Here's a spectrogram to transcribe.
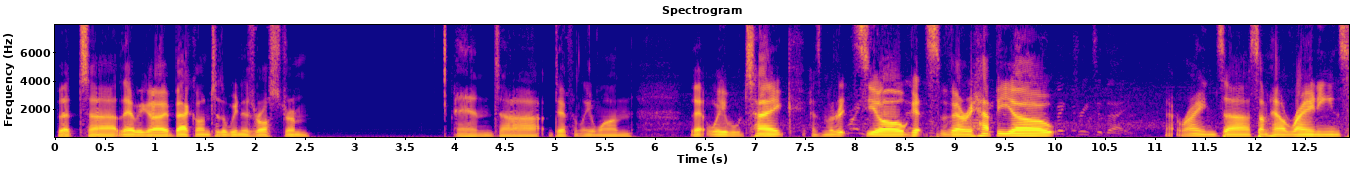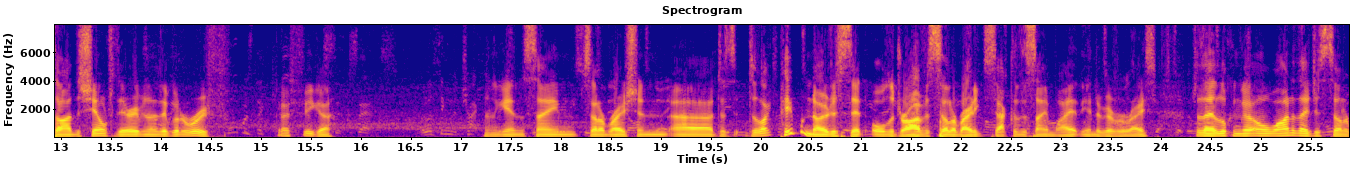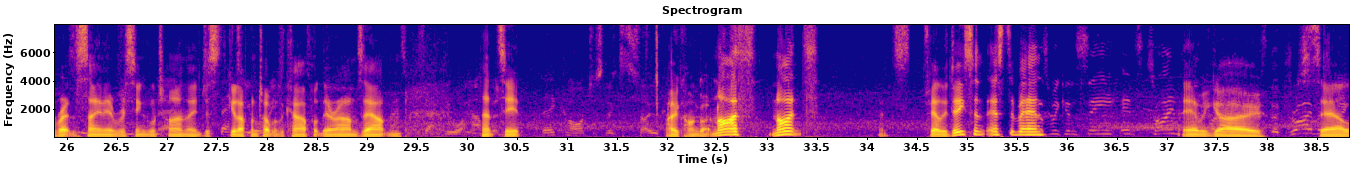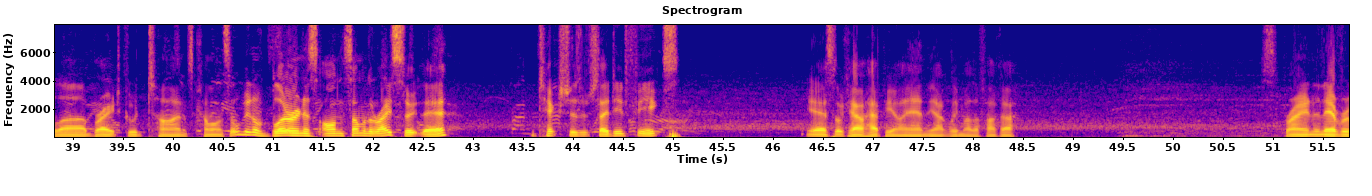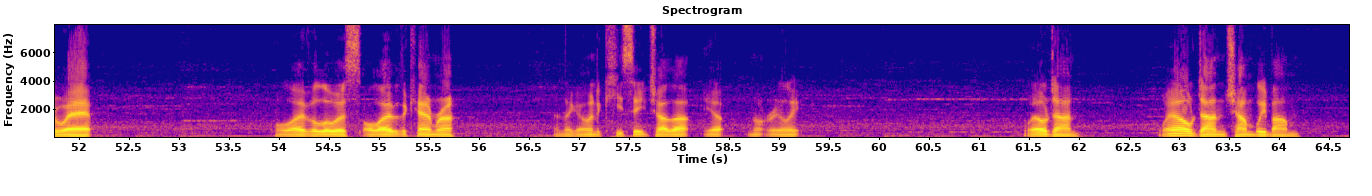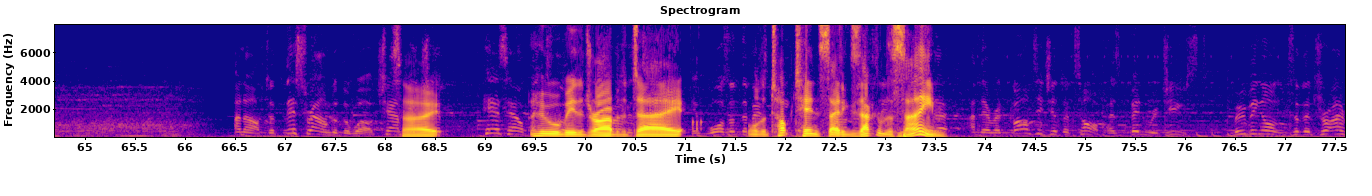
But uh, there we go. Back onto the winner's rostrum and uh, definitely one that we will take as Maurizio gets very happy. Oh, that rain's uh, somehow raining inside the shelter there, even though they've got a roof. Go figure. And again, the same celebration. Uh, does, do like people notice that all the drivers celebrate exactly the same way at the end of every race? Do they look and go, "Oh, why do they just celebrate the same every single time? They just get up on top of the car, put their arms out, and that's it." Ocon got ninth, ninth. That's fairly decent, Esteban. There we go. Celebrate good times. Come on. It's a little bit of blurriness on some of the race suit there. The textures, which they did fix. Yes, look how happy I am, the ugly motherfucker. Spraying it everywhere. All over Lewis, all over the camera. And they're going to kiss each other. Yep, not really. Well done. Well done, Chumbly Bum. So, who will be the driver of the day? Well, the top 10 stayed exactly the same.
